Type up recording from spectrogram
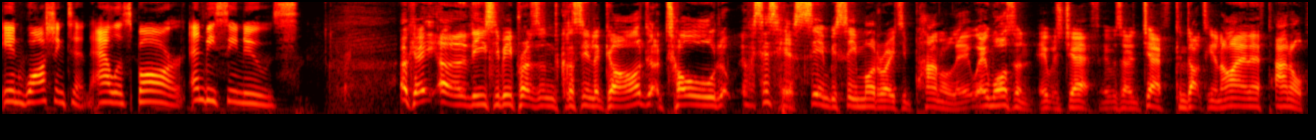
In Washington, Alice Barr, NBC News. Okay, uh, the ECB president, Christine Lagarde, told, it says here, CNBC moderated panel. It, it wasn't. It was Geoff. It was uh, Geoff conducting an IMF panel.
